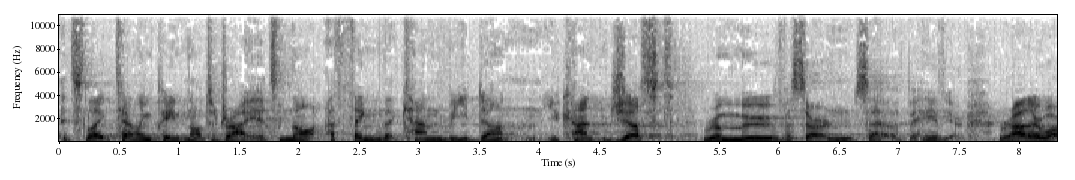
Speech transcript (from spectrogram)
It's like telling paint not to dry. It's not a thing that can be done. You can't just remove a certain set of behavior. Rather, what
